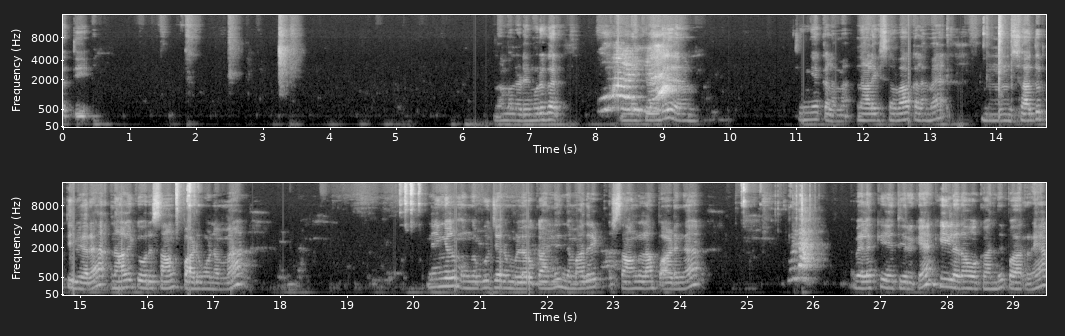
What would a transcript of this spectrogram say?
பற்றி நம்மளுடைய முருகர் இன்னைக்கு வந்து திங்கக்கிழமை நாளைக்கு செவ்வாய்க்கிழமை சதுர்த்தி வேற. நாளைக்கு ஒரு சாங் பாடுவோம் நம்ம. நீங்களும் உங்க பூஜை ரூம்ல உட்காந்து இந்த மாதிரி சாங்லாம் பாடுங்க. விளக்கு ஏற்றிருக்கேன் கீழே தான் உட்காந்து பாடுறேன்.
